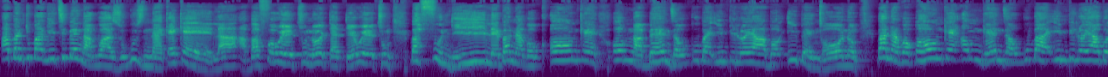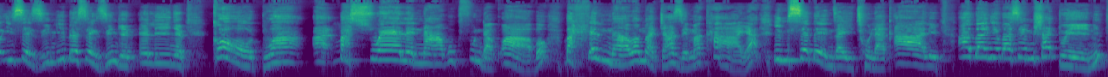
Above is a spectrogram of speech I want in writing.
abantu bakithi bengakwazi ukuzinakekela. Abafowethu nodadewethu bafundile. Banako konke okungabenza ukuba impilo yabo ibe ngcono. Banako konke okungenza ukuba impilo yabo isezingeni ibe sezingeni elinye. Kodwa baswele nako ukufunda kwabo bahleli nawo amajazi emakhaya imisebenzi ayitholakali. Abanye basemshadweni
